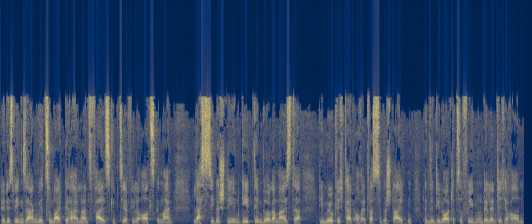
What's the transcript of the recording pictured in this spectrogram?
Äh, deswegen sagen wir zum Beispiel Rheinland-Pfalz gibt sehr viele Ortsgemeinden. Lasst sie bestehen, gebt dem Bürgermeister die Möglichkeit, auch etwas zu gestalten. Dann sind die Leute zufrieden und der ländliche Raum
